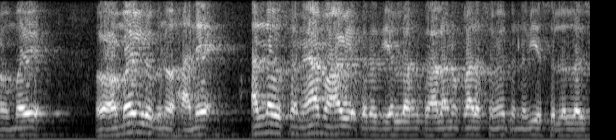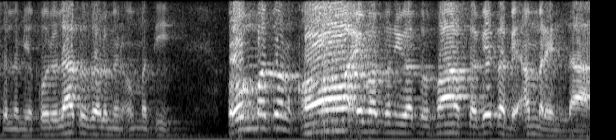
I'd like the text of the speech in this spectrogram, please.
عمر عمر بن هانئ انه سمع معاويه رضي الله تعالى عنه قال سمعت النبي صلى الله عليه وسلم يقول لا تزال من امتي امه قائمه يتفاصبت بامر الله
